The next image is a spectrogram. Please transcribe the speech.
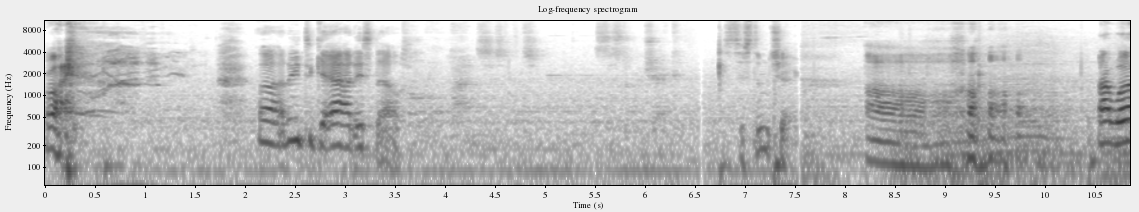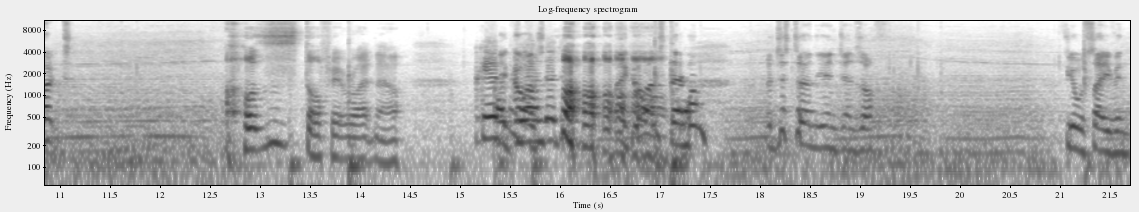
Right. oh, I need to get out of this now. System check. Oh. That worked. oh, stop it right now. They Okay, got us, grounded. they got us down. They just turned the engines off. Fuel saving.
